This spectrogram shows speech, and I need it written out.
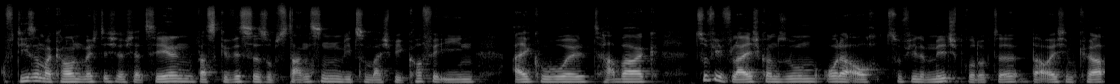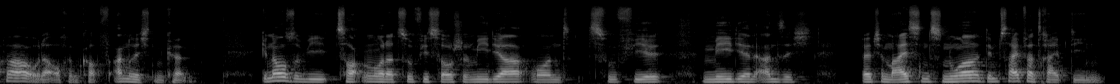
Auf diesem Account möchte ich euch erzählen, was gewisse Substanzen wie zum Beispiel Koffein, Alkohol, Tabak, zu viel Fleischkonsum oder auch zu viele Milchprodukte bei euch im Körper oder auch im Kopf anrichten können. Genauso wie Zocken oder zu viel Social Media und zu viel Medien an sich, welche meistens nur dem Zeitvertreib dienen.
